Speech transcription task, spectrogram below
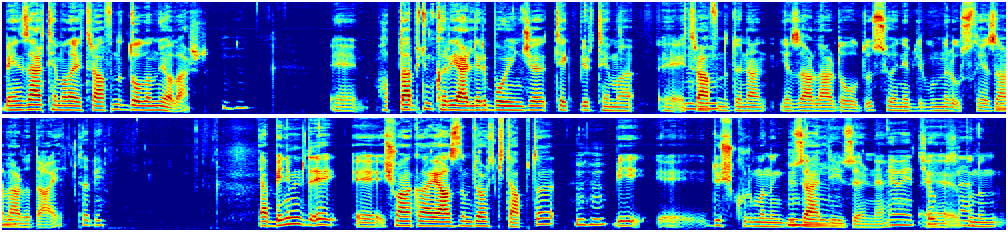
benzer temalar etrafında dolanıyorlar. Hı hı. E, hatta bütün kariyerleri boyunca tek bir tema e, etrafında hı hı. dönen yazarlarda olduğu söylenebilir. Bunlara usta yazarlar da dahil. Tabii. Ya benim de e, şu ana kadar yazdığım dört kitapta hı hı. bir e, düş kurmanın güzelliği hı hı. üzerine. Evet çok e, güzel. Bunun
